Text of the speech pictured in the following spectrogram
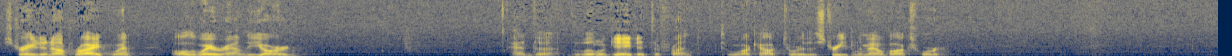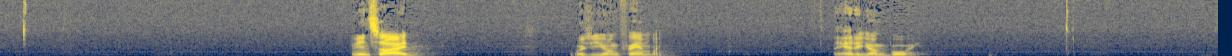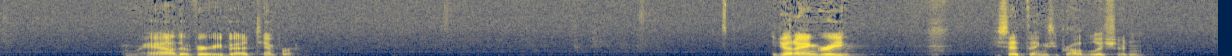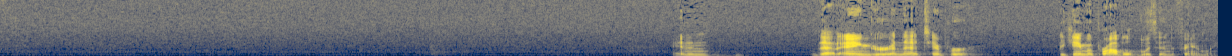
straight and upright, went all the way around the yard. Had the, the little gate at the front to walk out to where the street and the mailbox were. And inside was a young family. They had a young boy who had a very bad temper. He got angry. He said things he probably shouldn't. And in that anger and that temper became a problem within the family.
